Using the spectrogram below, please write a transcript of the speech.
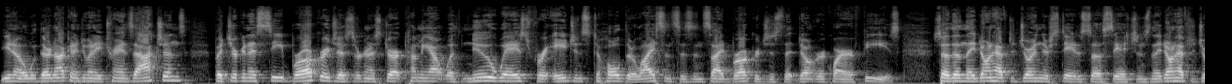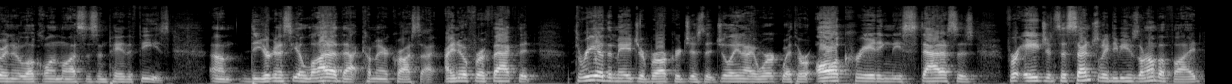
you know, they're not going to do any transactions, but you're going to see brokerages. They're going to start coming out with new ways for agents to hold their licenses inside brokerages that don't require fees. So then they don't have to join their state associations and they don't have to join their local MLSs and pay the fees. Um, you're going to see a lot of that coming across. I, I know for a fact that three of the major brokerages that Julie and I work with are all creating these statuses for agents essentially to be zombified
